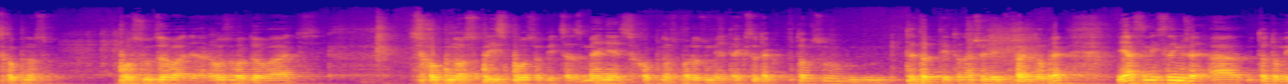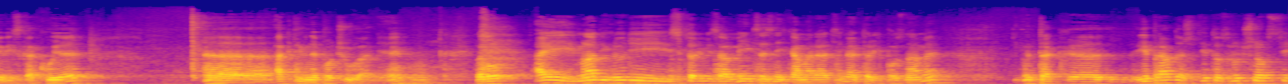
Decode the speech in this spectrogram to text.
schopnosť posudzovať a rozhodovať, schopnosť prispôsobiť sa zmene, schopnosť porozumieť textu, tak v tom sú teda, tieto naše deti fakt dobre. Ja si myslím, že a toto mi vyskakuje, e, aktívne počúvanie, lebo aj mladých ľudí, s ktorými sa my cez nich kamarátime a ktorých poznáme, tak e, je pravda, že tieto zručnosti,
